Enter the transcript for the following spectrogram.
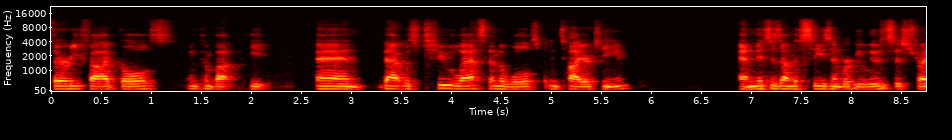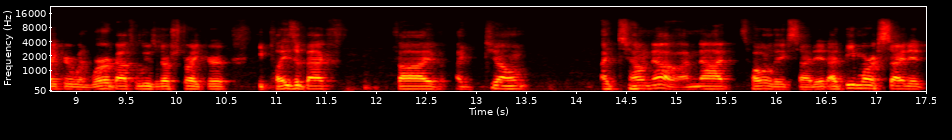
thirty five goals in combined, and that was two less than the Wolves' entire team. And this is on the season where he loses his striker when we're about to lose our striker. He plays a back five. I don't I don't know. I'm not totally excited. I'd be more excited,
